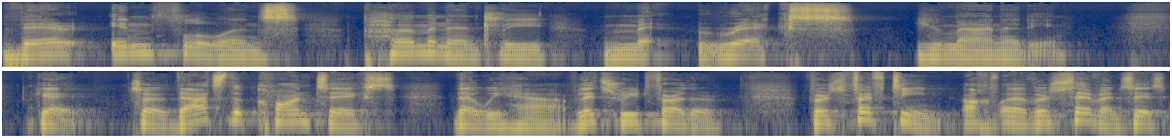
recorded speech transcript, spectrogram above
their influence permanently wrecks humanity. Okay, so that's the context that we have. Let's read further. Verse 15, uh, verse 7 says,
